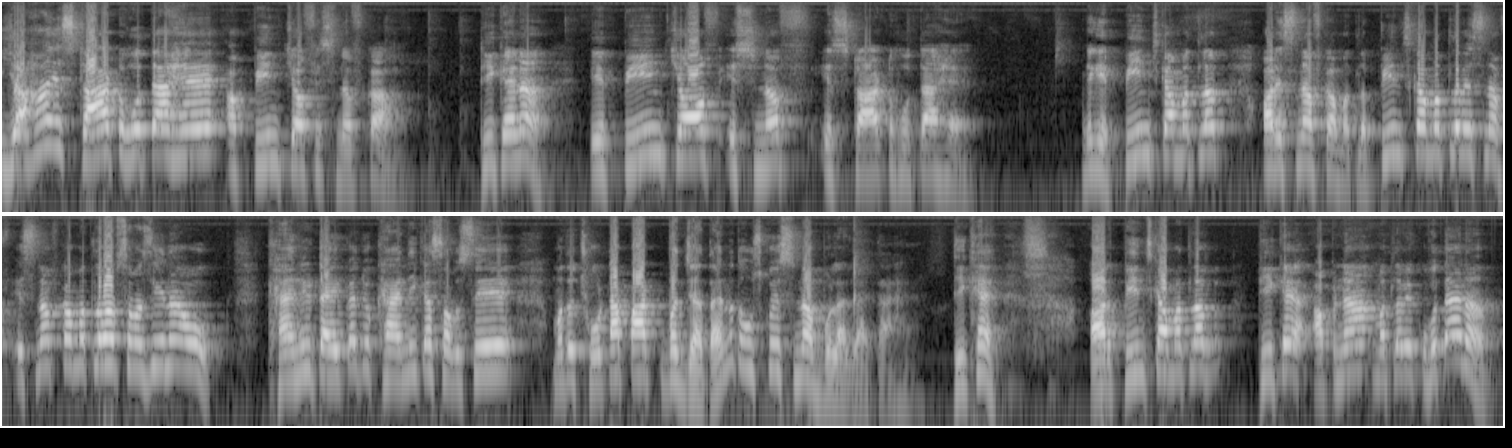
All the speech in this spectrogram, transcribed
यहाँ स्टार्ट होता है अ पिंच ऑफ़ स्नफ का। ठीक है ना? A pinch of snuff start होता है। देखिए पिंच का मतलब और स्नफ का मतलब। पिंच का मतलब स्नफ स्नफ का मतलब आप समझिए ना वो खैनी टाइप का, जो खैनी का सबसे मतलब छोटा पार्ट बच जाता है ना तो उसको स्नफ बोला जाता है। ठीक है? और पिंच का मतलब ठीक है, अपना मतलब एक होता है ना,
